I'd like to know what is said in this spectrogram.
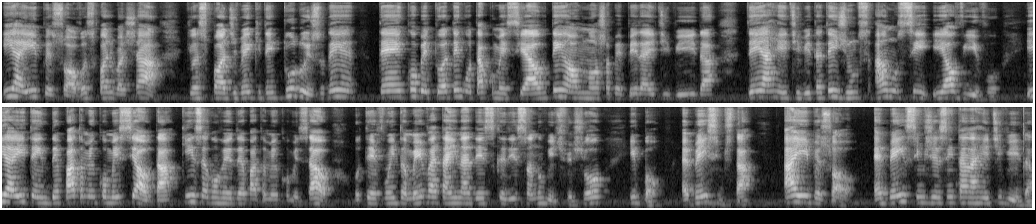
E aí, pessoal, você pode baixar, que você pode ver que tem tudo isso. Tem tem cobertura, tem contato comercial, tem o nosso app da Rede Vida, tem a Rede Vida, tem juntos, anuncie e ao vivo. E aí tem departamento comercial, tá? Quem quiser conver o departamento comercial, o telefone também vai estar tá aí na descrição do vídeo, fechou? E bom, é bem simples, tá? Aí, pessoal, é bem simples de você entrar na Rede Vida.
